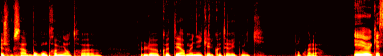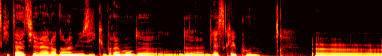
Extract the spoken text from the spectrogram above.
Et je trouve que c'est un bon compromis entre euh, le côté harmonique et le côté rythmique. Donc voilà. Et euh, qu'est-ce qui t'a attiré alors dans la musique vraiment de, de Les Claypool? Euh,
